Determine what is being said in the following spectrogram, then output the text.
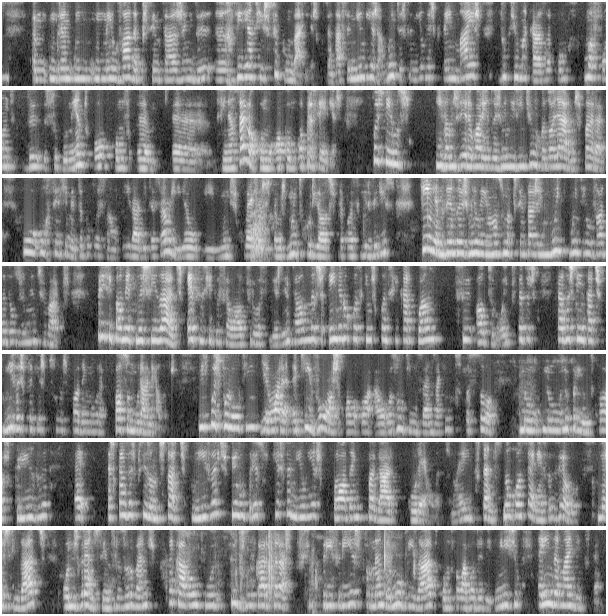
um, grande, uma elevada percentagem de uh, residências secundárias. Portanto, há famílias, há muitas famílias que têm mais do que uma casa como uma fonte de suplemento ou como uh, uh, financeiro ou, como, ou, como, ou para férias. Depois temos, e vamos ver agora em 2021, quando olharmos para o, o, recenseamento da população e da habitação, e eu e muitos colegas estamos muito curiosos para conseguir ver isso, tínhamos em 2011 uma percentagem muito, muito elevada de alojamentos vagos. Principalmente nas cidades, essa situação alterou-se desde então, mas ainda não conseguimos quantificar quão se alterou. E, portanto, as casas têm estar disponíveis para que as pessoas morar, possam morar nelas. E depois, por último, e agora aqui vou aos, aos últimos anos, aquilo que se passou no, no, no período pós-crise, é, as casas precisam de estar disponíveis pelo preço que as famílias podem pagar por elas. Não é? E, portanto, se não conseguem fazê-lo nas cidades ou nos grandes centros urbanos, acabam por se deslocar para as periferias, tornando a mobilidade, como falava o David no início, ainda mais importante.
